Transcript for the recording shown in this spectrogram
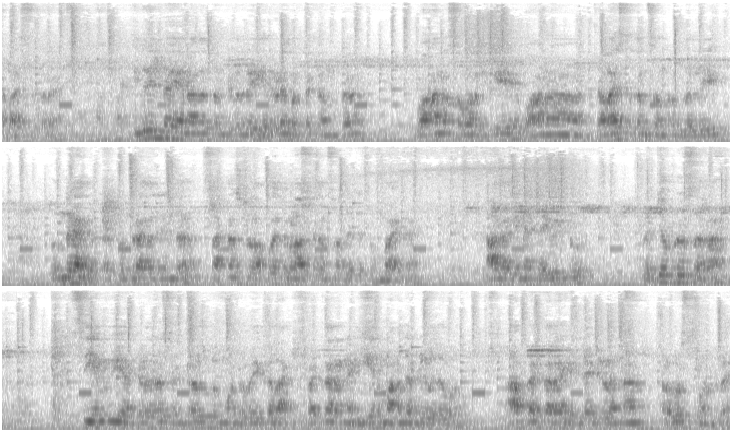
ಚಲಾಯಿಸ್ತಾರೆ ಇದರಿಂದ ಏನಾಗುತ್ತೆ ಅಂತ ಹೇಳಿದ್ರೆ ಎದುರುಗಡೆ ಬರ್ತಕ್ಕಂಥ ವಾಹನ ಸವಾರಕ್ಕೆ ವಾಹನ ಚಲಾಯಿಸ್ತಕ್ಕಂಥ ಸಂದರ್ಭದಲ್ಲಿ ತೊಂದರೆ ಆಗುತ್ತೆ. ತೊಂದರೆ ಆಗೋದ್ರಿಂದ ಸಾಕಷ್ಟು ಅಪಘಾತಗಳು ಆಗ್ತಕ್ಕಂಥ ಸಾಧ್ಯತೆ ತುಂಬ ಇದೆ. ಹಾಗಾಗಿನೇ ದಯವಿಟ್ಟು ಪ್ರತಿಯೊಬ್ಬರೂ ಸಹ ಸಿ ಎಂ ವಿ ಅಂತ ಹೇಳಿದ್ರೆ ಸೆಂಟ್ರಲ್ ಮೋಟರ್ ವೆಹಿಕಲ್ ಆಕ್ಟ್ ಪ್ರಕಾರ ಏನು ಮಾನದಂಡಗಳಿದಾವೋ ಆ ಪ್ರಕಾರ ಹೆಡ್ಲೈಟ್ಗಳನ್ನು ಅಳವಡಿಸ್ಕೊಂಡ್ರೆ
